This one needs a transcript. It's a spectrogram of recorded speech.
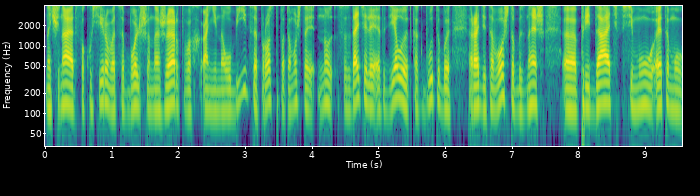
начинают фокусироваться больше на жертвах, а не на убийце, просто потому что, ну, создатели это делают как будто бы ради того, чтобы, знаешь, э, придать всему этому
